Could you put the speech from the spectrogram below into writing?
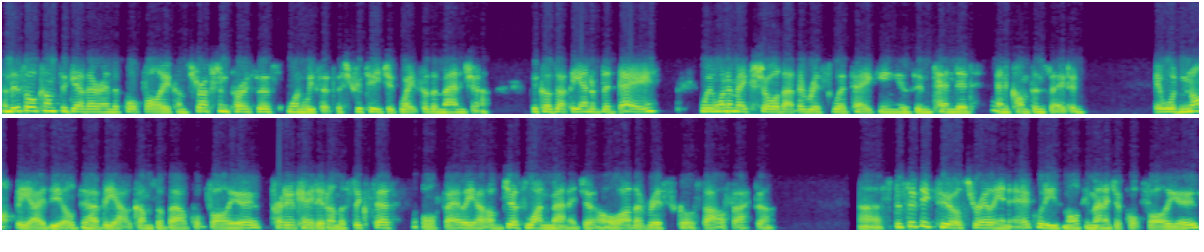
And this all comes together in the portfolio construction process when we set the strategic weights of the manager, because at the end of the day, we want to make sure that the risk we're taking is intended and compensated. It would not be ideal to have the outcomes of our portfolio predicated on the success or failure of just one manager or other risk or style factor. Uh, specific to Australian equities multi manager portfolios,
